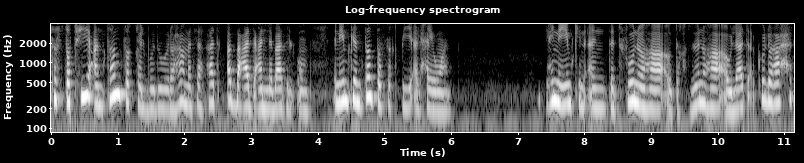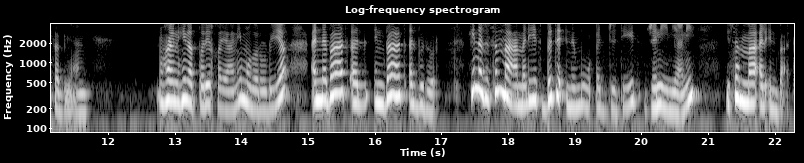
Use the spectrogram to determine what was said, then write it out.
تستطيع أن تنتقل بذورها مسافات أبعد عن نبات الأم لأن يمكن تلتصق بالحيوان. هنا يمكن أن تدفنها أو تخزنها أو لا تأكلها حسب يعني. وهنا الطريقة يعني مو ضرورية. النبات الإنبات البذور. هنا تسمى عملية بدء نمو الجديد جنين يعني يسمى الإنبات.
